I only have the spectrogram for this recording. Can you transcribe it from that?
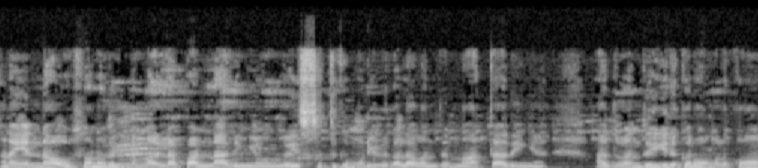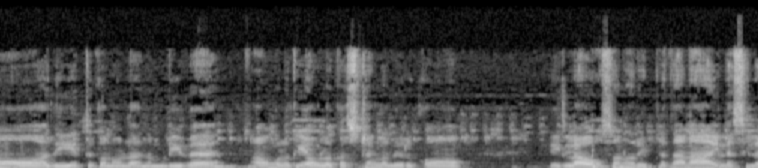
ஆனால் என்ன ஹவுஸ் ஓனரும் இந்த மாதிரிலாம் பண்ணாதீங்க. உங்கள் இஷ்டத்துக்கு முடிவுகளை வந்து மாற்றாதீங்க அது வந்து இருக்கிறவங்களுக்கும் அதை ஏற்றுக்கணும்ல அந்த முடிவை. அவங்களுக்கும் எவ்வளோ கஷ்டங்கள் இருக்கும். எல்லா ஹவுஸ் ஓனரும் இப்படி தானா இல்லை சில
